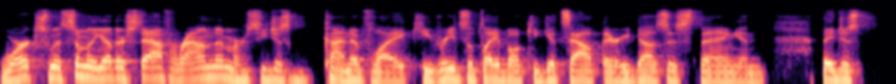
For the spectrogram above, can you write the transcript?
works with some of the other staff around him, or is he just kind of like he reads the playbook, he gets out there, he does his thing, and they just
